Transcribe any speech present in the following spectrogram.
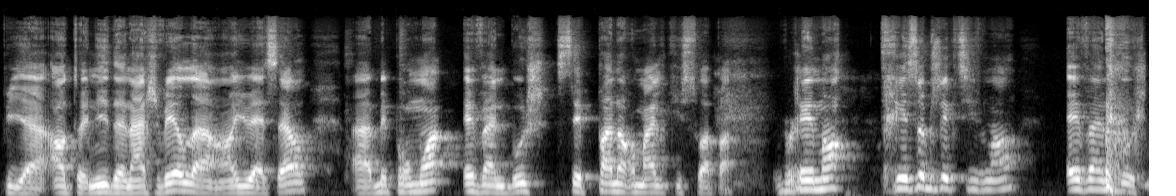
puis euh, Anthony de Nashville euh, en USL. Euh, mais pour moi, Evan Bush, c'est pas normal qu'il soit pas. Vraiment, très objectivement, Evan Bush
